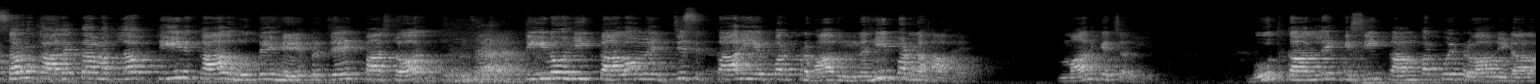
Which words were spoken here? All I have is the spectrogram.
सर्वकालिकता मतलब तीन काल होते हैं प्रेजेंट पास्ट और तीनों ही कालों में जिस कार्य पर प्रभाव नहीं पड़ रहा है। मान के चलिए, भूतकाल ने किसी काम पर कोई प्रभाव नहीं डाला।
